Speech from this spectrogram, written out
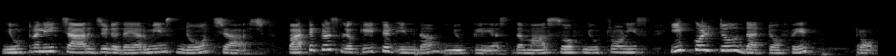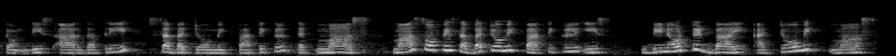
neutrally charged there means no charge. Particles located in the nucleus. The mass of neutron is equal to that of a proton. These are the three subatomic particles that mass. Mass of a subatomic particle is denoted by atomic mass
